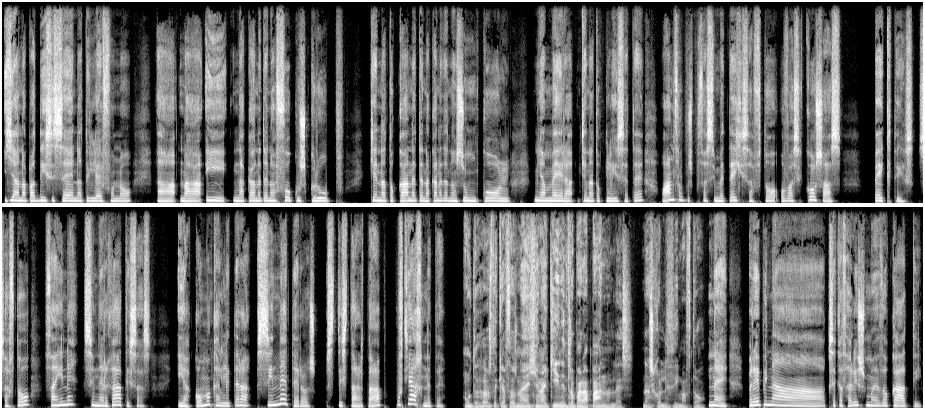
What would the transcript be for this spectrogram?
για να απαντήσει σε ένα τηλέφωνο α, να, ή να κάνετε ένα focus group και να το κάνετε, να κάνετε ένα zoom call μια μέρα και να το κλείσετε. Ο άνθρωπος που θα συμμετέχει σε αυτό, ο βασικός σας παίκτη σε αυτό θα είναι συνεργάτης σας ή ακόμα καλύτερα συνέτερος στη startup που φτιάχνετε. Ούτως ώστε και αυτός να έχει ένα κίνητρο παραπάνω, λες, να ασχοληθεί με αυτό. Ναι, πρέπει να ξεκαθαρίσουμε εδώ κάτι.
